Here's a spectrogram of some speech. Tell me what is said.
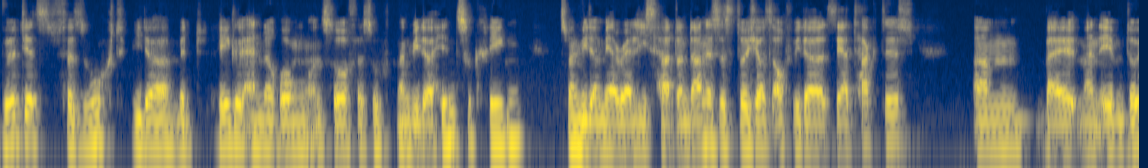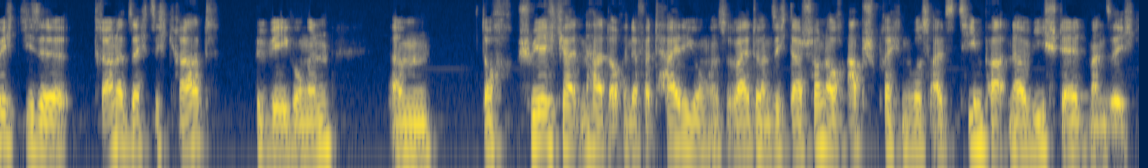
wird jetzt versucht, wieder mit Regeländerungen und so versucht man wieder hinzukriegen, dass man wieder mehr Rallyes hat. Und dann ist es durchaus auch wieder sehr taktisch, ähm, weil man eben durch diese 360-Grad-Bewegungen ähm, doch Schwierigkeiten hat, auch in der Verteidigung und so weiter und sich da schon auch absprechen muss als Teampartner, wie stellt man sich,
